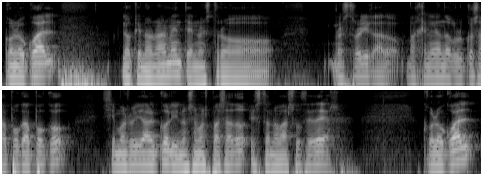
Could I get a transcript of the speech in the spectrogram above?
con lo cual lo que normalmente nuestro, nuestro hígado va generando glucosa poco a poco, si hemos bebido alcohol y nos hemos pasado, esto no va a suceder. Con lo cual,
